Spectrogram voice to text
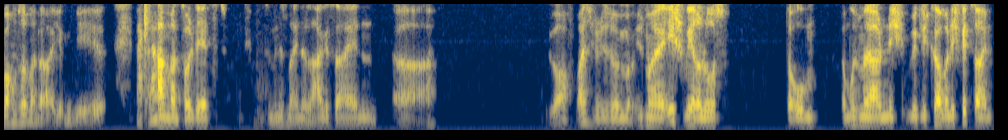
warum soll man da irgendwie. Na klar, man sollte jetzt zumindest mal in der Lage sein, äh, ja, weiß ich nicht, ist, man- ja eh schwerelos da oben. Da muss man ja nicht wirklich körperlich fit sein.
